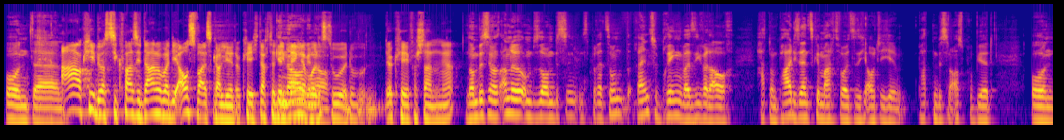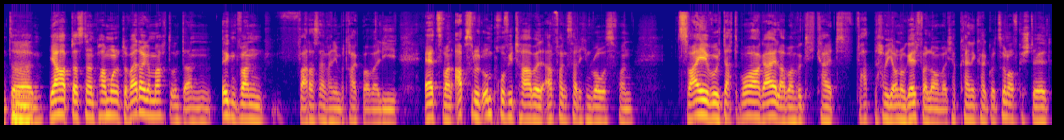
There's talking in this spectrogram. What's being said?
Und, ähm, ah, okay, du hast die quasi darüber die Auswahl skaliert. Mhm. Okay, ich dachte, genau, die Menge genau. wolltest du, du, Okay, verstanden, ja. Noch ein bisschen was anderes, um so ein bisschen Inspiration reinzubringen, weil sie war da auch, hat noch ein paar Designs gemacht, wollte sich auch die, hat ein bisschen ausprobiert. Und mhm. äh, ja, habe das dann ein paar Monate weitergemacht und dann irgendwann war das einfach nicht mehr tragbar, weil die Ads waren absolut unprofitabel. Anfangs hatte ich einen Rose von zwei, wo ich dachte, boah, geil, aber in Wirklichkeit habe ich auch nur Geld verloren, weil ich habe keine Kalkulation aufgestellt.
